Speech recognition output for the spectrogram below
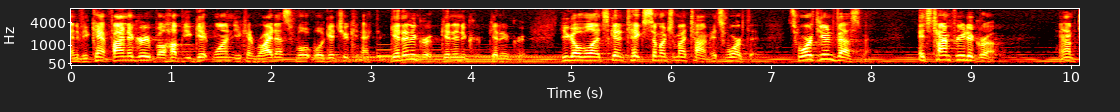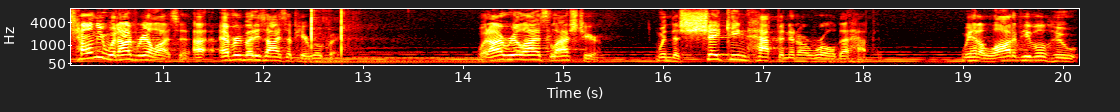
And if you can't find a group, we'll help you get one. You can write us. We'll, we'll get you connected. Get in a group. Get in a group. Get in a group. You go, well, it's going to take so much of my time. It's worth it. It's worth your investment. It's time for you to grow. And I'm telling you what I've realized. Uh, everybody's eyes up here, real quick. What I realized last year, when the shaking happened in our world, that happened. We had a lot of people who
